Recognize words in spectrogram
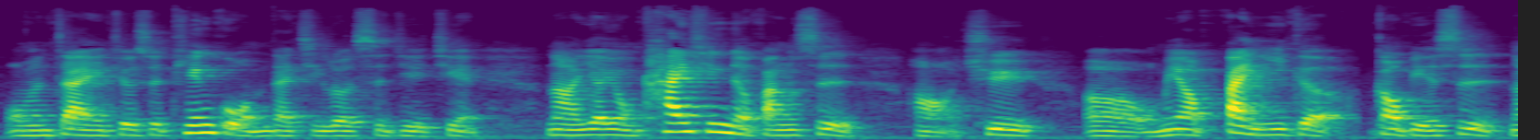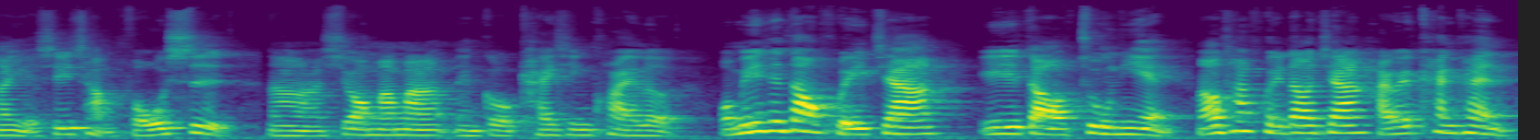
我们在就是天国，我们在极乐世界见，那要用开心的方式啊去。呃，我们要办一个告别式，那也是一场佛事。那希望妈妈能够开心快乐。我们一直到回家，一直到助念，然后他回到家还会看看。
